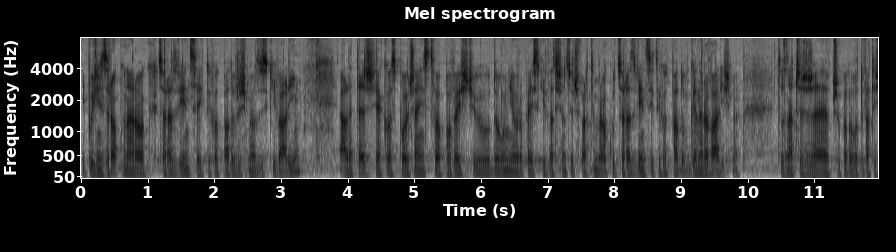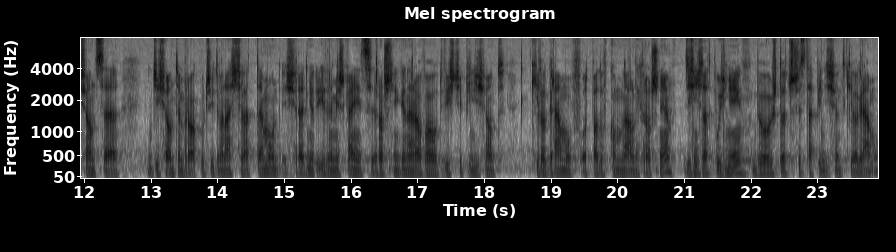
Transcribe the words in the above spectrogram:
I później z roku na rok coraz więcej tych odpadów żeśmy odzyskiwali, ale też jako społeczeństwo po wejściu do Unii Europejskiej w 2004 roku coraz więcej tych odpadów generowaliśmy. To znaczy, że przykładowo w 2010 roku, czyli 12 lat temu, średnio jeden mieszkaniec rocznie generował 250 kg odpadów komunalnych rocznie. 10 lat później było już to 350 kg.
